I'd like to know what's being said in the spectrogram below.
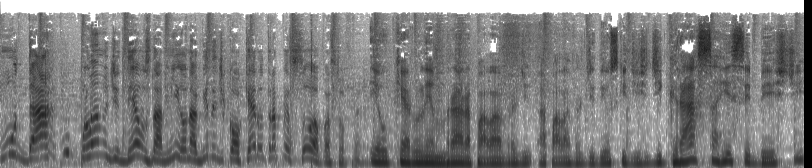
mudar o plano de Deus na minha ou na vida de qualquer outra pessoa, pastor Fran. Eu quero lembrar a palavra de, a palavra de Deus que diz: De graça recebeste,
